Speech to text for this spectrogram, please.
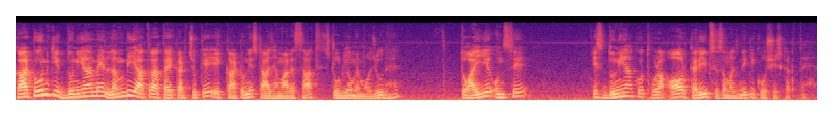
कार्टून की दुनिया में लंबी यात्रा तय कर चुके एक कार्टूनिस्ट आज हमारे साथ स्टूडियो में मौजूद हैं। तो आइए उनसे इस दुनिया को थोड़ा और करीब से समझने की कोशिश करते हैं।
